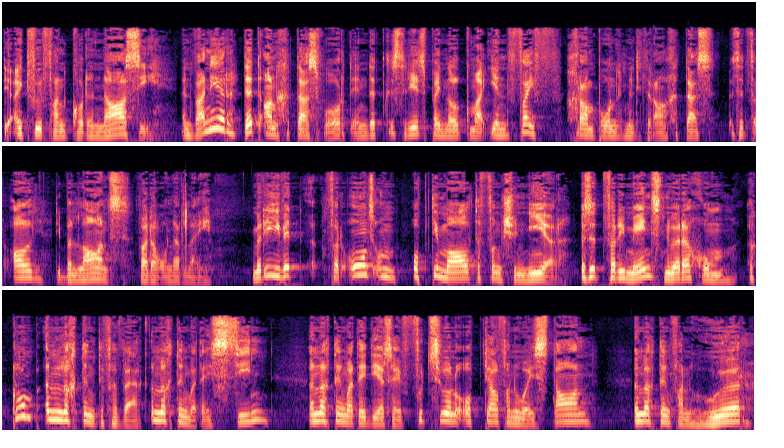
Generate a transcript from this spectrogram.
die uitvoer van koördinasie En wanneer dit aangetast word en dit is reeds by 0,15 gram per 100 ml aangetast, is dit veral die balans wat daaronder lê. Maar jy weet vir ons om optimaal te funksioneer, is dit vir die mens nodig om 'n klomp inligting te verwerk, inligting wat hy sien, inligting wat hy deur sy voetsole optel van hoe hy staan, inligting van hoor.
